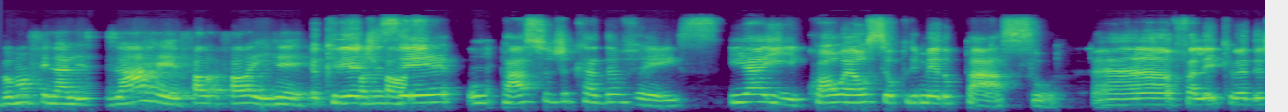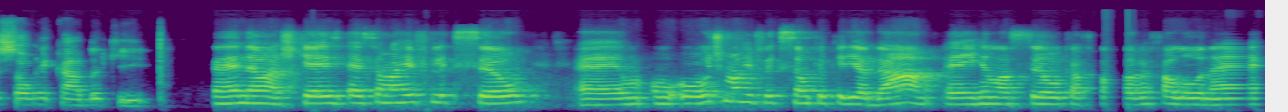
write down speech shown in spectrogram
Vamos finalizar, Rê? Fala, fala aí, Rê. Eu queria Pode dizer falar. um passo de cada vez. E aí, qual é o seu primeiro passo? Ah, falei que eu ia deixar um recado aqui. É, não, acho que é, essa é uma reflexão. É, a, última reflexão que eu queria dar é em relação ao que a Flávia falou, né?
